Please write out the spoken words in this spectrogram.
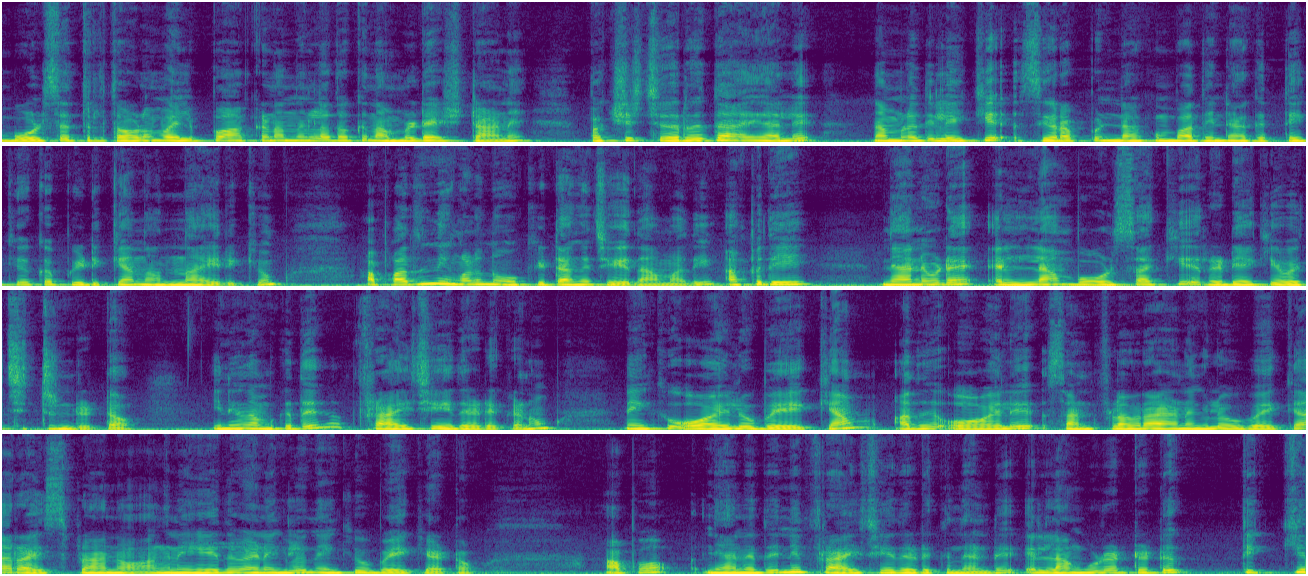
ബോൾസ് എത്രത്തോളം വലുപ്പമാക്കണം എന്നുള്ളതൊക്കെ നമ്മുടെ ഇഷ്ടമാണ്. പക്ഷെ ചെറുതായാൽ നമ്മളിതിലേക്ക് സിറപ്പ് ഉണ്ടാക്കുമ്പോൾ അതിന്റെ അകത്തേക്കൊക്കെ പിടിക്കാൻ നന്നായിരിക്കും. അപ്പോൾ അത് നിങ്ങൾ നോക്കിയിട്ട് അങ്ങ് ചെയ്താൽ മതി. അപ്പോൾ ഇതേ ഞാനിവിടെ എല്ലാം ബോൾസാക്കി റെഡിയാക്കി വെച്ചിട്ടുണ്ട് കേട്ടോ ഇനി നമുക്കിത് ഫ്രൈ ചെയ്തെടുക്കണം. നിങ്ങൾക്ക് ഓയിൽ ഉപയോഗിക്കാം. അത് ഓയിൽ സൺഫ്ലവർ ആണെങ്കിലും ഉപയോഗിക്കാം. റൈസ് ബ്രാനോ അങ്ങനെ ഏത് വേണമെങ്കിലും നിങ്ങൾക്ക് ഉപയോഗിക്കാം കേട്ടോ അപ്പോൾ ഞാനത് ഇനി ഫ്രൈ ചെയ്തെടുക്കുന്നുണ്ട്. എല്ലാം കൂടെ ഇട്ടിട്ട് തിക്കി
